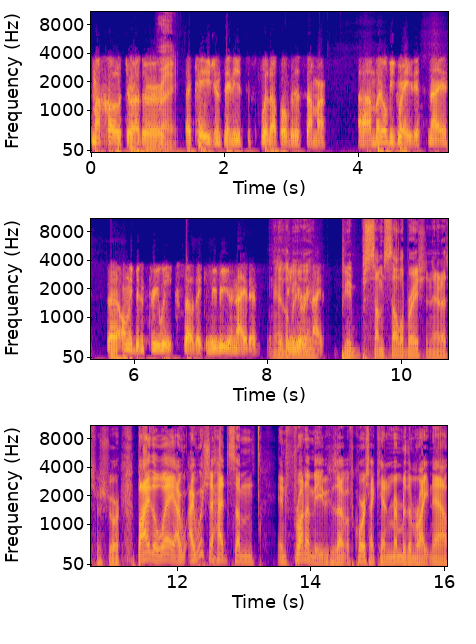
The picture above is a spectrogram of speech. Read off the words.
smachot or other Right. occasions they need to split up over the summer. Um, but it'll be great. It's nice. It's uh, only been three weeks, so they can be reunited. Yeah, they'll be be really re- nice. be some celebration there, that's for sure. By the way, I, I wish I had some in front of me because, I, of course, I can't remember them right now.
